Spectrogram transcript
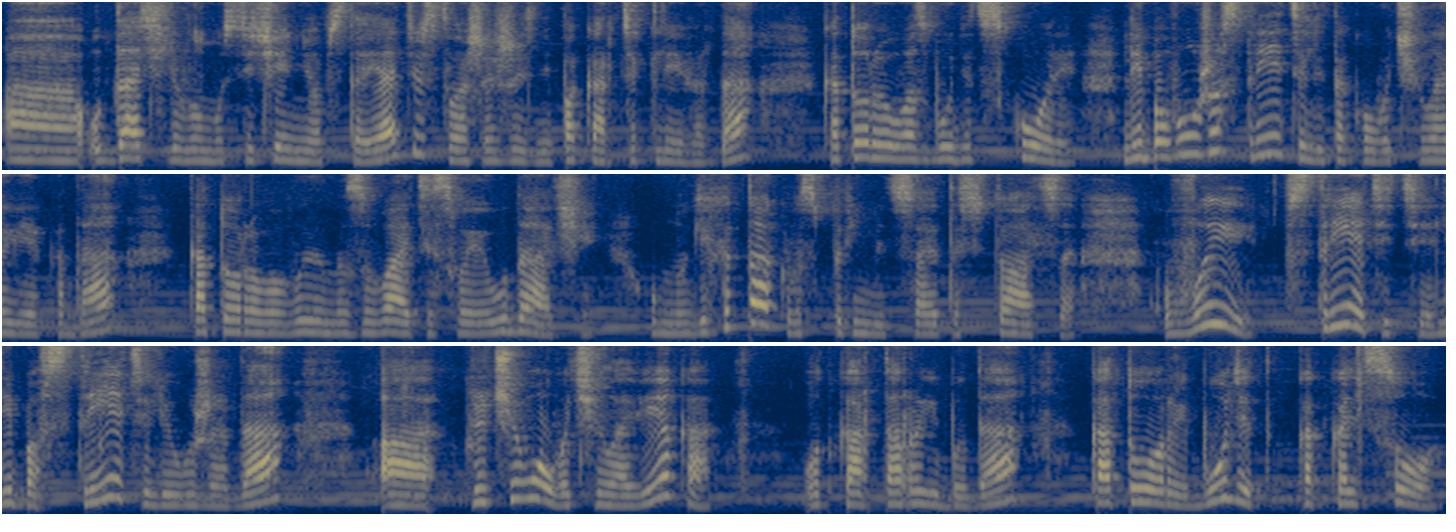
а, удачливому стечению обстоятельств вашей жизни по карте Клевер, да, которая у вас будет вскоре. Либо вы уже встретили такого человека, да, которого вы называете своей удачей. У многих и так воспримется эта ситуация. Вы встретите, либо встретили уже, да, а, ключевого человека, вот карта рыбы, да, который будет как кольцо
